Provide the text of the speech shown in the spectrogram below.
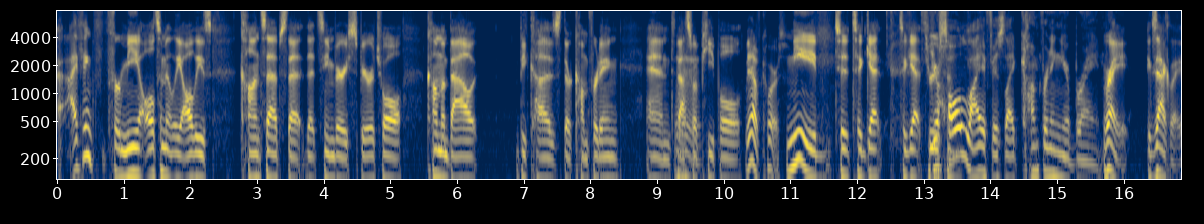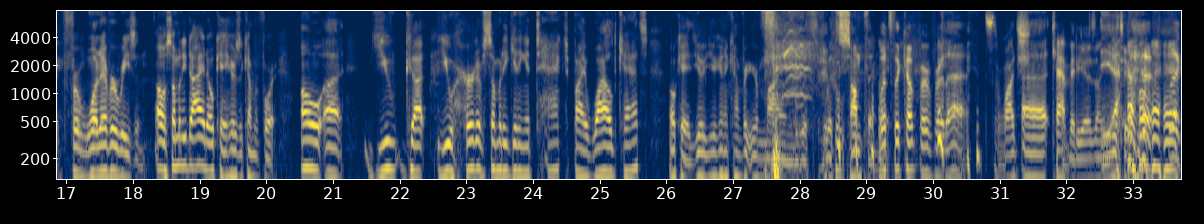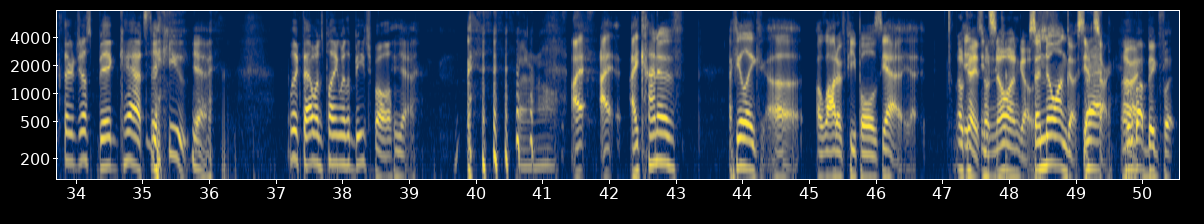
I think for me, ultimately, all these concepts that that seem very spiritual come about because they're comforting, and that's what people Yeah, of course. need to to get to get through. your some- whole life is like comforting your brain right, exactly. for whatever reason. Oh, somebody died. Okay, here's a comfort for it. Oh, uh, you got you heard of somebody getting attacked by wild cats. Okay, you, you're gonna comfort your mind with with something. What's the comfort for that? Just watch Uh, cat videos on YouTube. Look, they're just big cats. They're cute. yeah, Look, that one's playing with a beach ball. yeah. I don't know. I I I kind of I feel like uh, a lot of people's yeah. yeah, Okay, in- so insecure- no on ghosts. So no on ghosts. Yeah, Nah, sorry. What All right. about Bigfoot?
